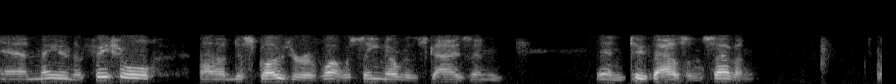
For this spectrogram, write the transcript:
and made an official uh, disclosure of what was seen over the skies in in 2007. Uh,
